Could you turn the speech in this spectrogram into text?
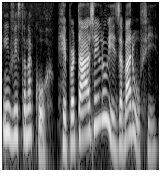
e invista na cor. Reportagem Luísa Barufi.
